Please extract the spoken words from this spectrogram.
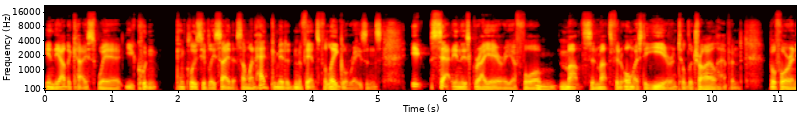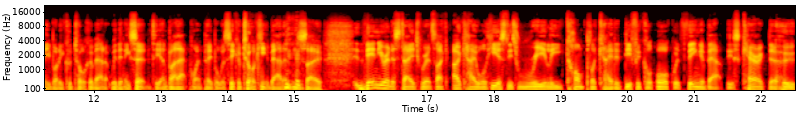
in the other case, where you couldn't conclusively say that someone had committed an offence for legal reasons, it sat in this grey area for Mm. months and months, for almost a year until the trial happened before anybody could talk about it with any certainty. And by that point, people were sick of talking about it. And so then you're at a stage where it's like, okay, well, here's this really complicated, difficult, awkward thing about this character who,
